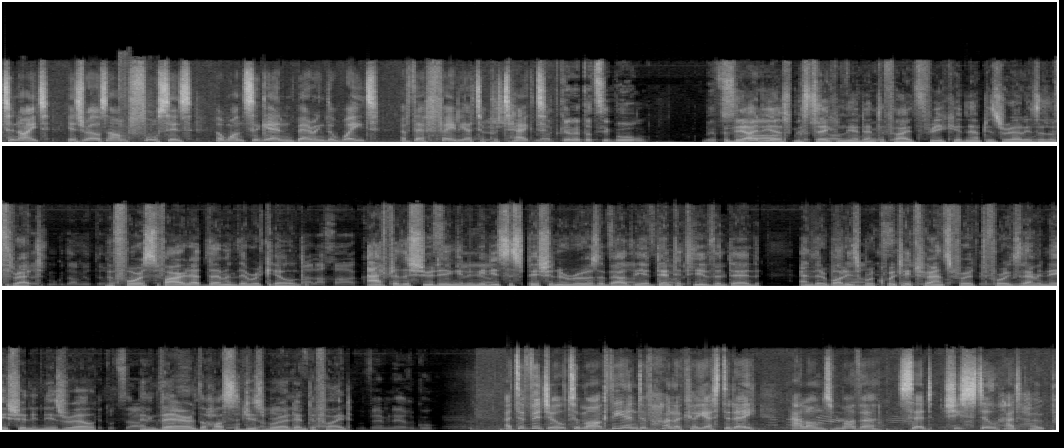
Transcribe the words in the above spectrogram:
Tonight, Israel's armed forces are once again bearing the weight of their failure to protect. The IDF mistakenly identified three kidnapped Israelis as a threat. The force fired at them and they were killed. After the shooting, an immediate suspicion arose about the identity of the dead, and their bodies were quickly transferred for examination in Israel, and there the hostages were identified. At a vigil to mark the end of Hanukkah yesterday, Alon's mother said she still had hope.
